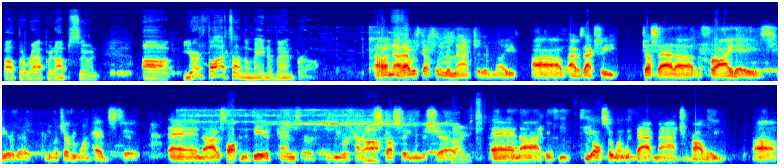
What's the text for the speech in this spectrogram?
about to wrap it up soon. Uh, your thoughts on the main event, bro? Oh no, that was definitely the match of the night. Uh, I was actually just at uh, the Fridays here that pretty much everyone heads to, and uh, I was talking to David Penzer, and we were kind of Ah. discussing the show. Nice. and uh, I think he, he also went with that match, probably uh,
